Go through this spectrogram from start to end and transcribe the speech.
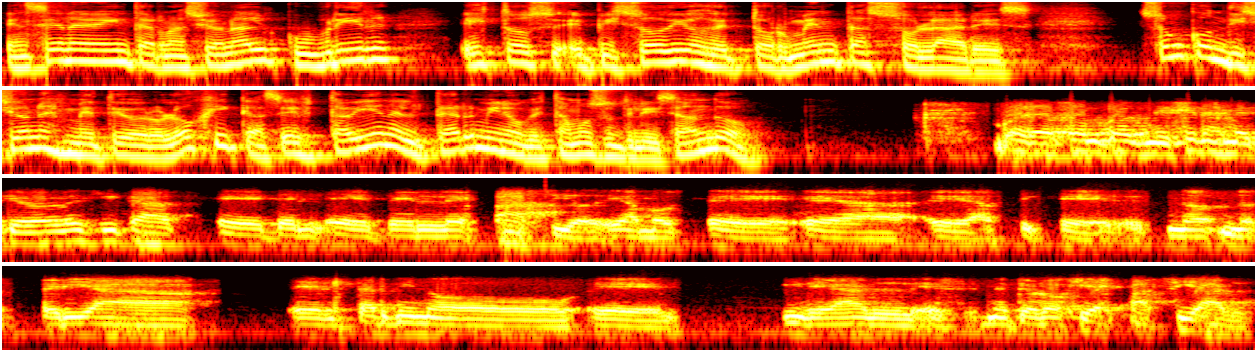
en CNN Internacional cubrir estos episodios de tormentas solares. ¿Son condiciones meteorológicas? ¿Está bien el término que estamos utilizando? Bueno, son condiciones meteorológicas eh, eh, del, espacio, digamos. Eh, así que no, sería el término ideal, es meteorología espacial.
